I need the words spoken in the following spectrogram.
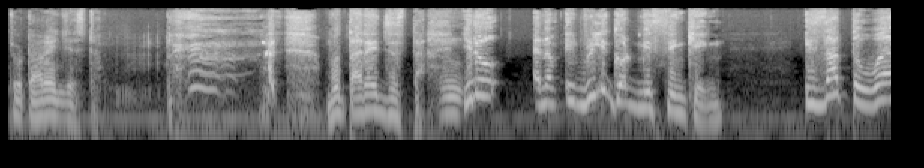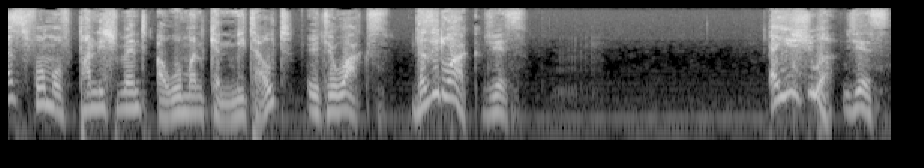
tutaregister Muta register. You know, and um, it really got me thinking, is that the worst form of punishment a woman can mete out? it works Does it work? yes Are you sure? yes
